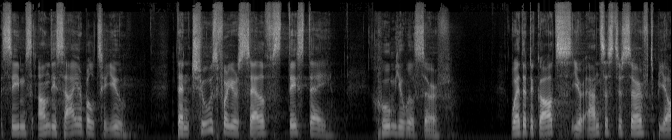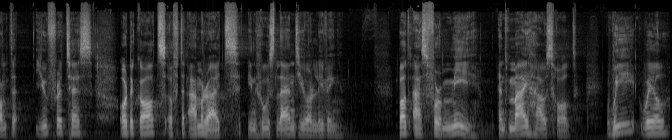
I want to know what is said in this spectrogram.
seems undesirable to you, then choose for yourselves this day whom you will serve. Whether the gods your ancestors served beyond the Euphrates or the gods of the Amorites in whose land you are living. But as for me and my household, we will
